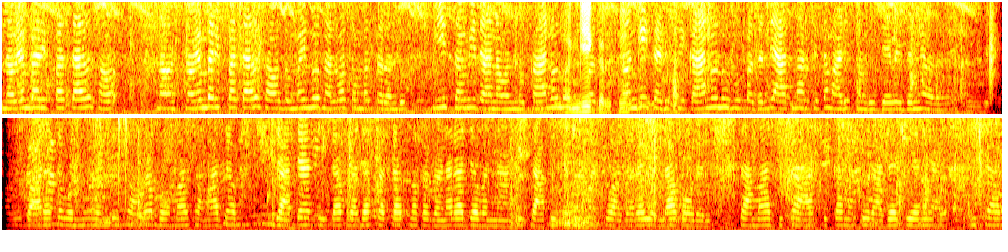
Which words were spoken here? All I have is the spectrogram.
ನವೆಂಬರ್ ಇಪ್ಪತ್ತಾರು ಸಾವಿರ ನವೆಂಬರ್ ಇಪ್ಪತ್ತಾರು ಸಾವಿರದ ಒಂಬೈನೂರ ನಲವತ್ತೊಂಬತ್ತರಂದು ಈ ಸಂವಿಧಾನವನ್ನು ಕಾನೂನು ಅಂಗೀಕರಿಸಿ. ಅಂಗೀಕರಿಸಿ ಕಾನೂನು ರೂಪದಲ್ಲಿ ಆತ್ಮಾರ್ಪಿತ ಮಾಡಿಕೊಂಡಿದ್ದೇವೆ. ಧನ್ಯವಾದಗಳು. ಭಾರತವನ್ನು ಒಂದು ಸಾರ್ವಭೌಮ ಸಮಾಜ ಜಾತ್ಯತೀತ ಪ್ರಜಾಸತ್ತಾತ್ಮಕ ಗಣರಾಜ್ಯವನ್ನಾಗಿ ಸ್ಥಾಪಿಸಲು ಮತ್ತು ಅದರ ಎಲ್ಲ ಪೌರರು ಸಾಮಾಜಿಕ ಆರ್ಥಿಕ ಮತ್ತು ರಾಜಕೀಯ ನ್ಯಾಯ ವಿಚಾರ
